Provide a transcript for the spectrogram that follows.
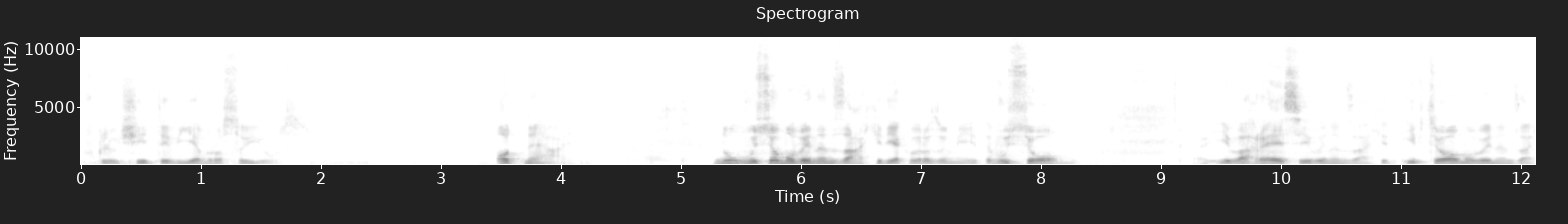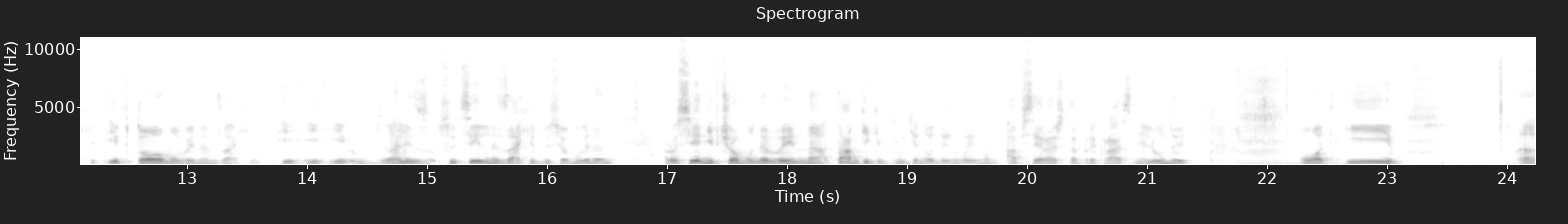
включити в Євросоюз. От негайно. Ну, в усьому винен Захід, як ви розумієте, в усьому. І в агресії винен Захід, і в цьому винен Захід, і в тому винен Захід. І, і, і взагалі суцільний Захід в усьому винен. Росія ні в чому не винна, там тільки Путін один винен, а всі решта прекрасні люди. От, і е,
